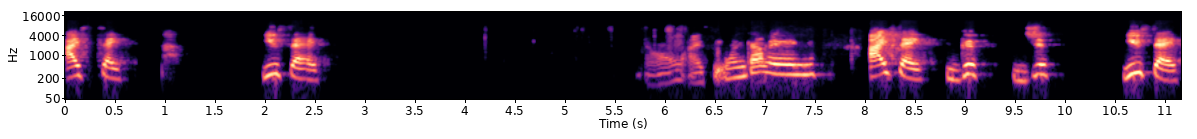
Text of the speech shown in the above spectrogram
I say, you say, no, I see one coming. I say, g, j. You say,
